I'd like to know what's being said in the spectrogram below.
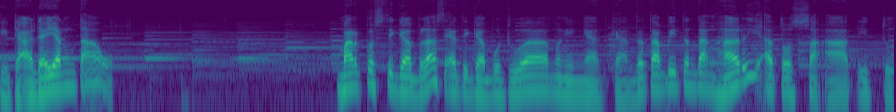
tidak ada yang tahu. Markus 13 ayat 32 mengingatkan, tetapi tentang hari atau saat itu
